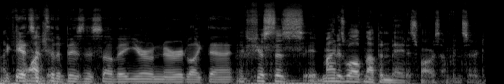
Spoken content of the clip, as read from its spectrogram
It can't gets into it. the business of it. You're a nerd like that. It's just as it might as well have not been made, as far as I'm concerned.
